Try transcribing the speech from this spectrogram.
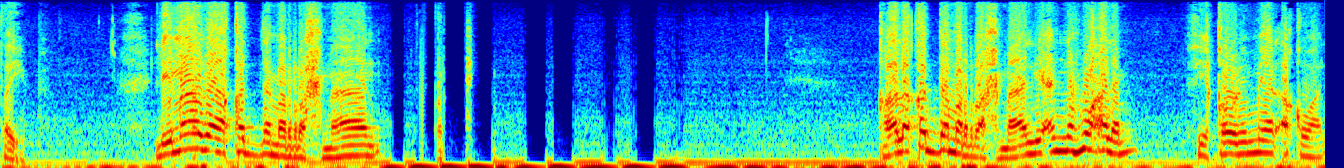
طيب لماذا قدم الرحمن قال قدم الرحمن لأنه علم في قول من الأقوال.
